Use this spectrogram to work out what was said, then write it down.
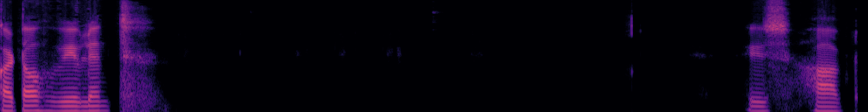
cutoff wavelength is halved.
